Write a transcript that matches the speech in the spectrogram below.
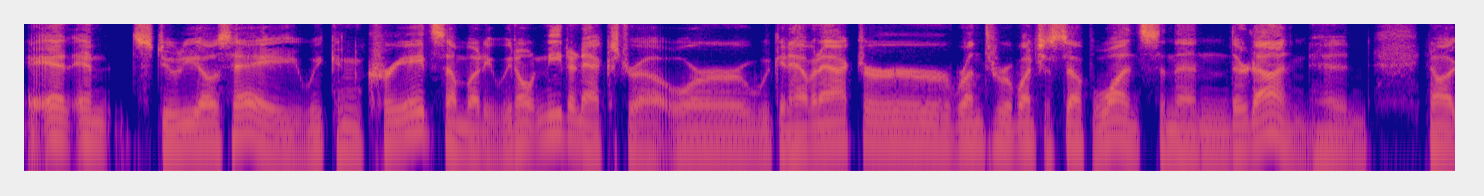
and, and studios, hey, we can create somebody. We don't need an extra, or we can have an actor run through a bunch of stuff once and then they're done. And you know,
